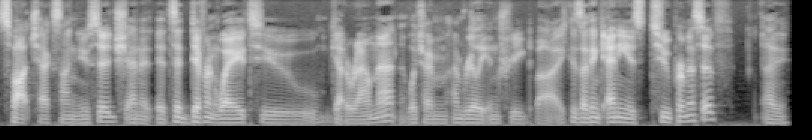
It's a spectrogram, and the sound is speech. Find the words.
spot checks on usage, and it, it's a different way to get around that, which I'm I'm really intrigued by because I think any is too permissive I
